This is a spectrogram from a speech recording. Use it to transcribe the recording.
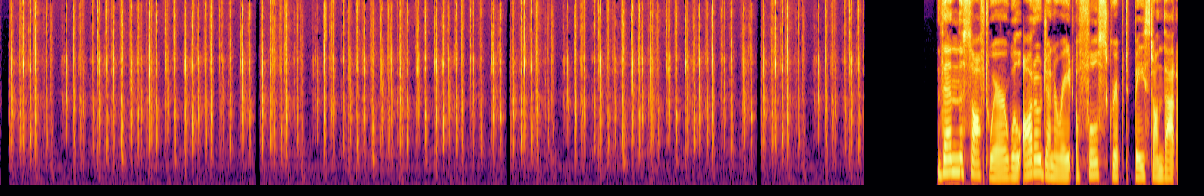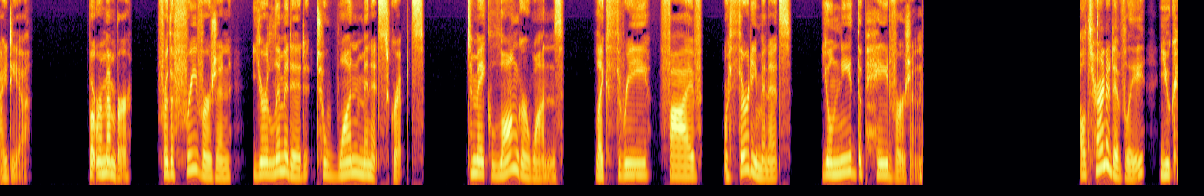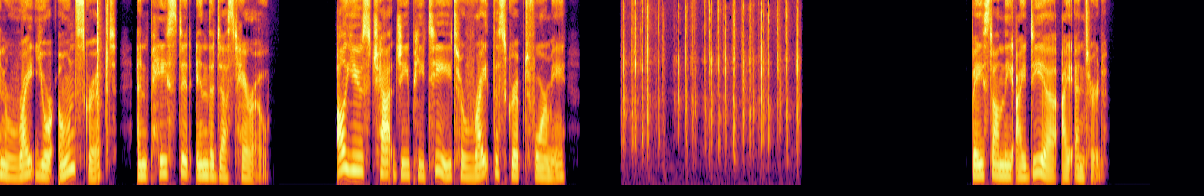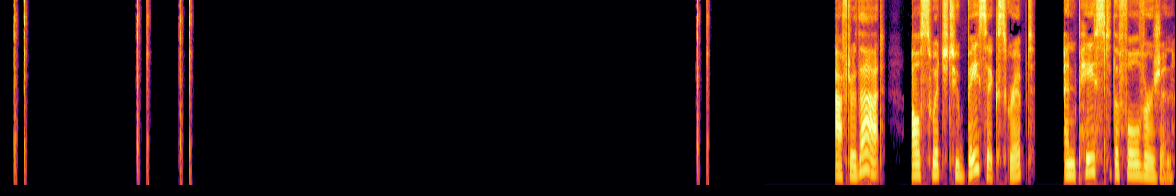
Then the software will auto-generate a full script based on that idea. But remember, for the free version, you're limited to one-minute scripts. To make longer ones, like 3, 5, or 30 minutes, you'll need the paid version. Alternatively, you can write your own script and paste it in the Dust Destero. I'll use ChatGPT to write the script for me based on the idea I entered. After that, I'll switch to Basic Script and paste the full version.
